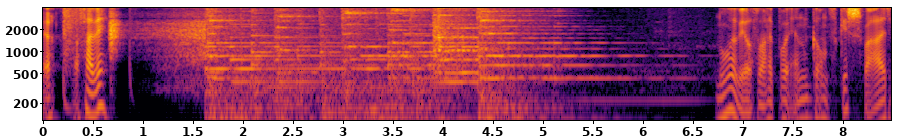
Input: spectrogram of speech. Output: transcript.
ja, da er vi. Nå er vi altså her på en ganske svær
